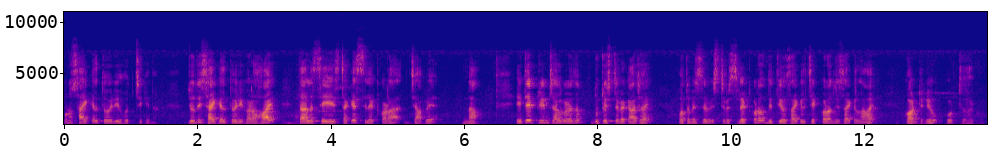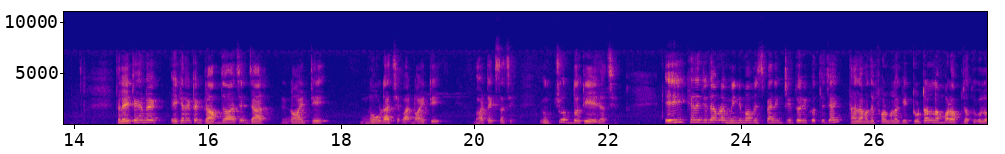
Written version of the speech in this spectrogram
কোনো সাইকেল তৈরি হচ্ছে কিনা। যদি সাইকেল তৈরি করা হয়, তাহলে সেই এজটাকে সিলেক্ট করা যাবে না। এটাই প্রিন্টস অ্যালগোরিদম দুটো স্টেপে কাজ হয়। প্রথমে স্টেপে সিলেক্ট করো, দ্বিতীয় সাইকেল চেক করো, যে সাইকেল না হয় কন্টিনিউ করতে থাকো। তাহলে এইটা এখানে এখানে একটা গ্রাফ দেওয়া আছে, যার নয়টি নোড আছে বা নয়টি ভার্টেক্স আছে এবং চোদ্দোটি এজ আছে। এইখানে যদি আমরা মিনিমাম স্প্যানিং ট্রি তৈরি করতে চাই তাহলে আমাদের ফর্মুলা কি? টোটাল নাম্বার অফ যতগুলো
